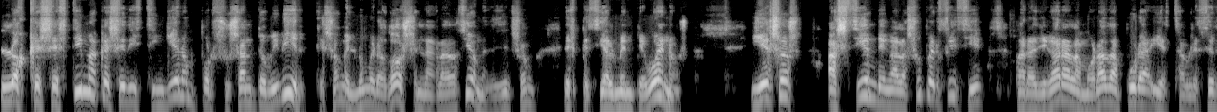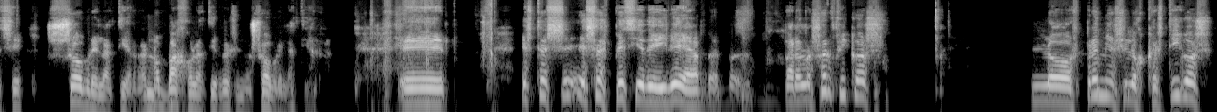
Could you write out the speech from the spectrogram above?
los que se estima que se distinguieron por su santo vivir, que son el número dos en la gradación, es decir, son especialmente buenos. Y esos ascienden a la superficie para llegar a la morada pura y establecerse sobre la tierra, no bajo la tierra, sino sobre la tierra. Eh, esta es esa especie de idea. Para los órficos, los premios y los castigos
